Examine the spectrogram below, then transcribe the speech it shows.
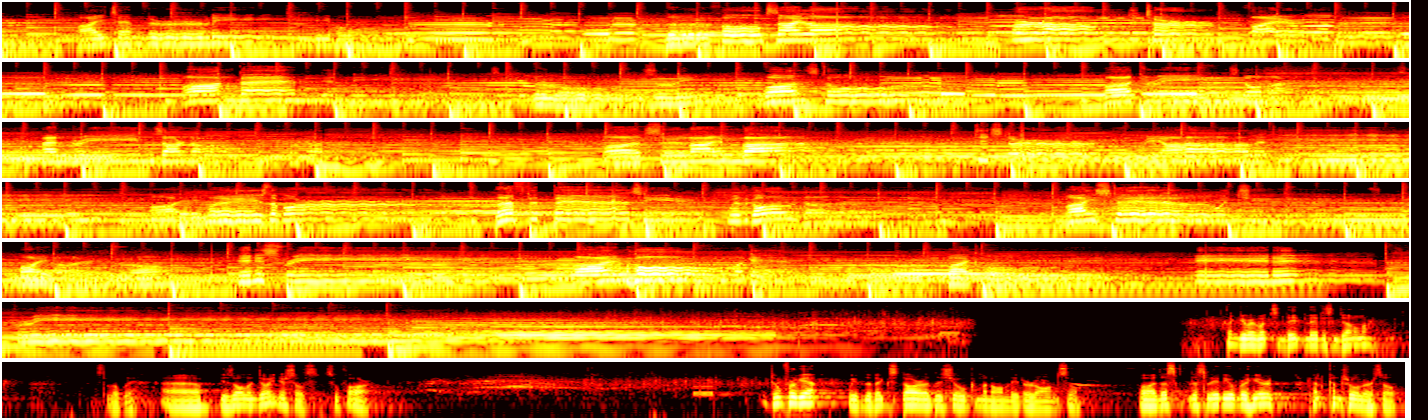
I tenderly behold. The folks I love around the turf fire gathered on bended knees. The rosary was told, but dreams don't last, and dreams are not forgotten. But soon I'm back to stern reality. I ways the world, the footpaths here with gold dust. I still would choose my of Innisfree. I'm home again, back home in Innisfree. Thank you very much indeed, ladies and gentlemen. That's lovely. Uh, you all enjoying yourselves so far? Don't forget, we have the big star of the show coming on later on. So, oh, this this lady over here can't control herself.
